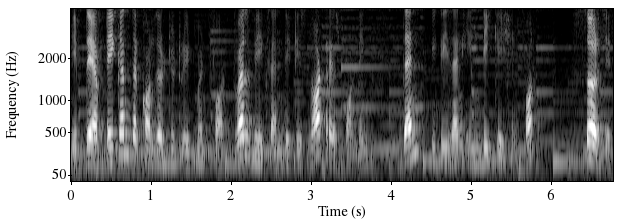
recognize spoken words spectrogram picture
if they have taken the conservative treatment for 12 weeks and it is not responding then it is an indication for surgery.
